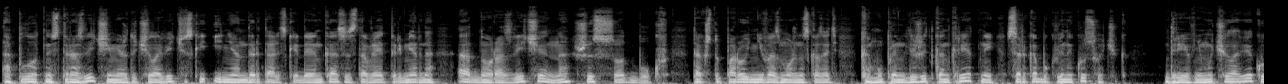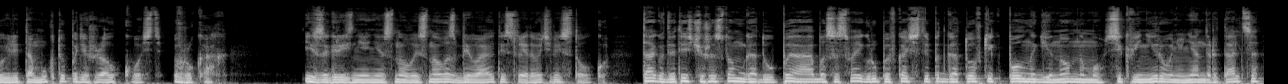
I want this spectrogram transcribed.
а плотность различий между человеческой и неандертальской ДНК составляет примерно одно различие на 600 букв, так что порой невозможно сказать, кому принадлежит конкретный 40-буквенный кусочек – древнему человеку или тому, кто подержал кость в руках. И загрязнения снова и снова сбивают исследователей с толку – так, в 2006 году ПАБА со своей группой в качестве подготовки к полногеномному секвенированию неандертальца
